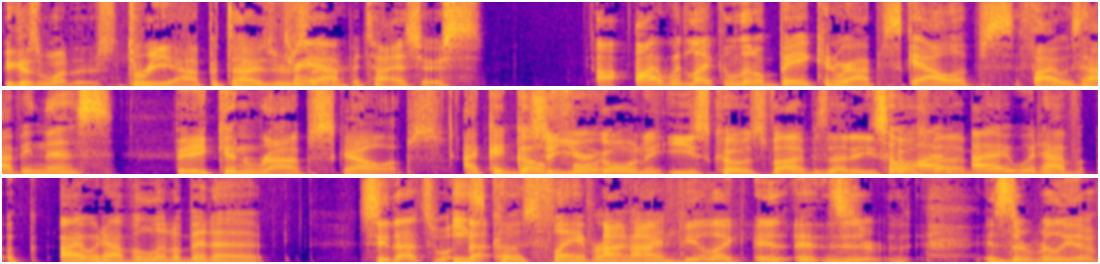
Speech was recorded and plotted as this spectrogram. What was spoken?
because what? There's three appetizers. Three there? appetizers. I, I would like a little bacon wrapped scallops if I was having this. Bacon wrapped scallops. I could go so for you're going to East Coast vibe? Is that East So Coast I, vibe? I would have I would have a little bit of See, that's what East that- Coast flavor I, I feel like is, is there is there really a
